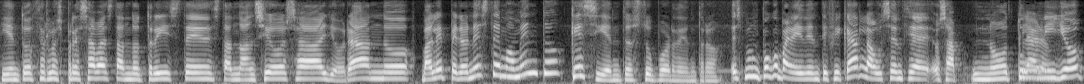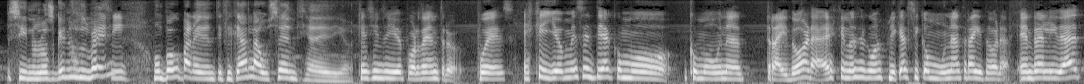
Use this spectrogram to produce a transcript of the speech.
y entonces lo expresaba estando triste, estando ansiosa, llorando, ¿vale? Pero en este momento, ¿qué sientes tú por dentro? Es un poco para identificar la ausencia, o sea, no tú ni yo, sino los que nos ven, un poco para identificar la ausencia de Dios. ¿Qué siento yo por dentro? Pues es que yo me sentía como, como una traidora, es que no sé cómo explicar, así como una traidora. En realidad,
